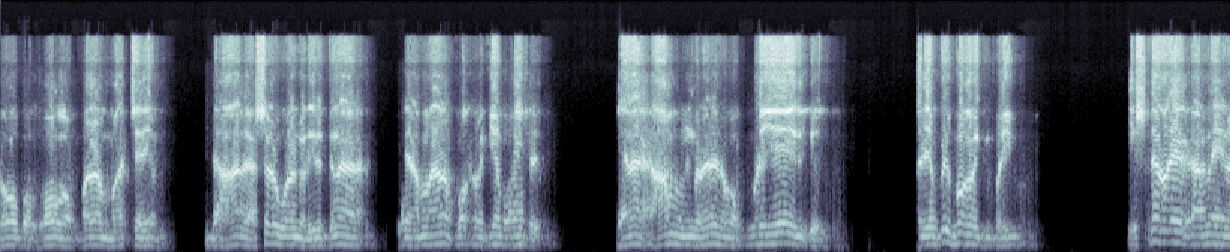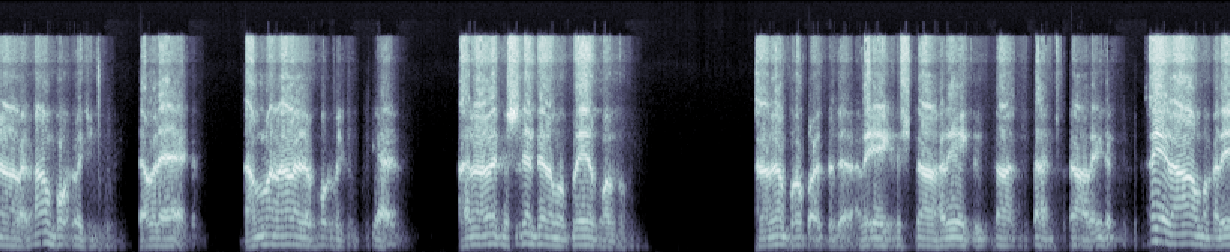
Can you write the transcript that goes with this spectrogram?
லோபம் கோபம் பலம் ஆச்சரியம். இந்த ஆறு அசர குணங்கள் இருக்குன்னா இதை நம்மளால போக்க வைக்க முடியாது. ஏன்னா காமங்கிறது நம்ம கூடயே இருக்கு. அது எப்படி போக வைக்க முடியும்? கிருஷ்ணருடைய கருணையினாலதான் போக்க வைக்க முடியும். தவிர நம்மனால அதை போக்க வைக்க முடியாது. அதனால கிருஷ்ணன்ட்ட நம்ம பிரேயர் பண்ணணும் அதனால புறப்படுத்துது ஹரே கிருஷ்ணா ஹரே கிருஷ்ணா கிருஷ்ணா கிருஷ்ணா ஹரே ஹரே ராம ஹரே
